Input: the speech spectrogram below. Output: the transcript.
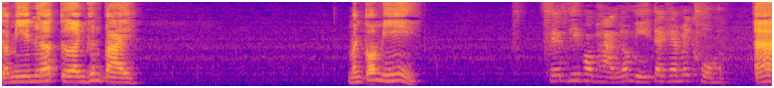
จะมีเนื้อเกินขึ้นไป มันก็มี เส้นที่พอผ่านก็มีแต่แค่ไม่คม อ่า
